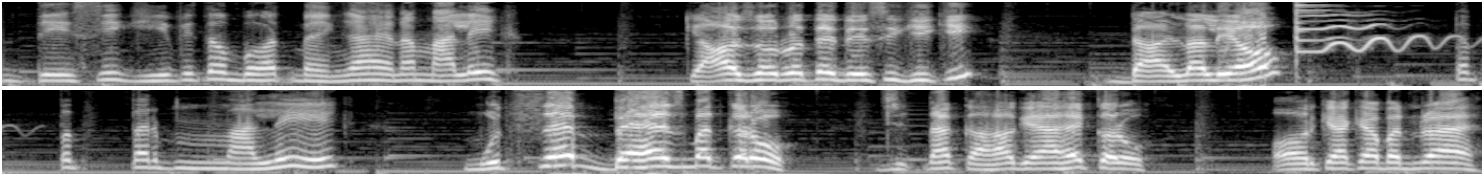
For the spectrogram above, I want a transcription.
देसी घी भी तो बहुत महँगा है ना मालिक। क्या ज़रूरत है देसी घी की? डालडा ले आओ। प, प, पर मालिक। मुझसे बहस मत करो। जितना कहा गया है करो। और क्या क्या बन रहा है?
